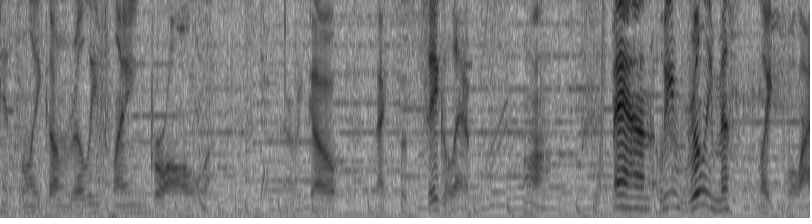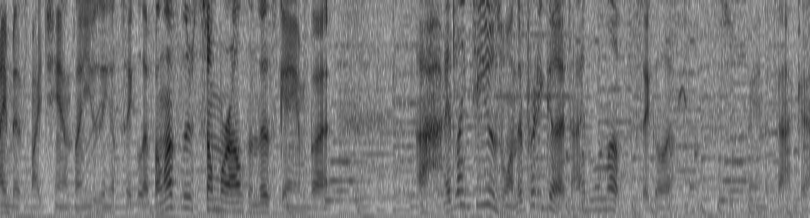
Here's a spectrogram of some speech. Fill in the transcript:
it's like I'm really playing Brawl. There we go. Next is Sigilyph. Huh. Man, we really missed, like, well, I missed my chance on using a Sigilyph, unless there's somewhere else in this game, but uh, I'd like to use one. They're pretty good. I love Sigilyph. Let's main attack it.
